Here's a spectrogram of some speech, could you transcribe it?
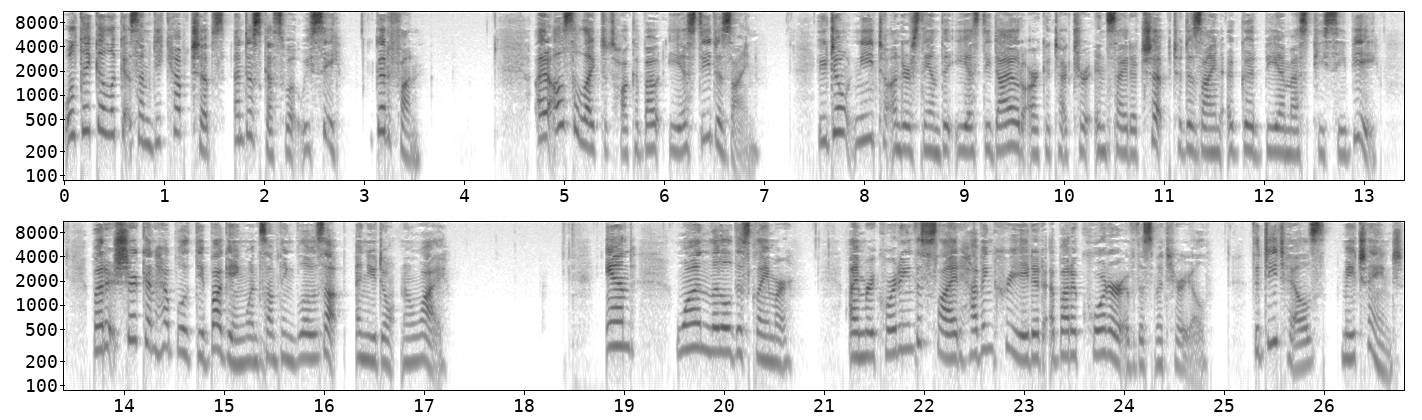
We'll take a look at some decap chips and discuss what we see. Good fun. I'd also like to talk about ESD design. You don't need to understand the ESD diode architecture inside a chip to design a good BMS PCB, but it sure can help with debugging when something blows up and you don't know why. And one little disclaimer. I'm recording this slide having created about a quarter of this material. The details may change.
